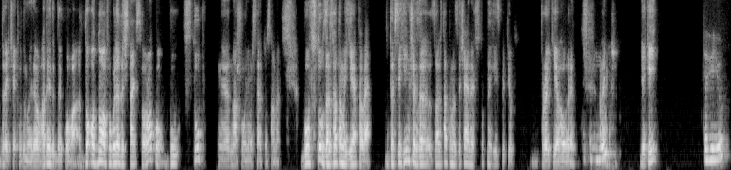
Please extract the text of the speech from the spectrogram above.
До речі, як ви думаєте, ви вгадаєте до якого? До одного факультету 16-го року був вступ е, нашого університету саме був вступ за результатами ЄФВ. До всіх інших за, результатами звичайних вступних іспитів, про які я говорив раніше. Який? ЦГЮ?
